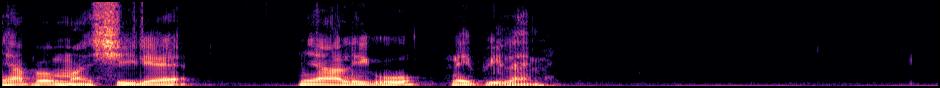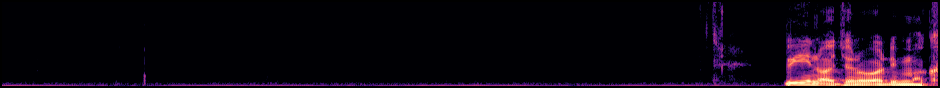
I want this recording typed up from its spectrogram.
ညာဘက်မှာရှိတဲ့မြားလေးကိုနှိပ်ပေးလိုက်မယ် ပြီးရင်တော့ကျွန်တော်တို့ဒီမှာခ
